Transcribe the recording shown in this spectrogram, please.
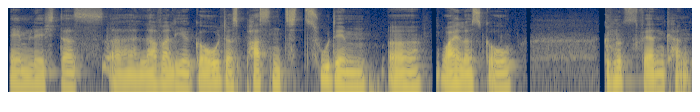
nämlich das äh, Lavalier Go, das passend zu dem äh, Wireless Go genutzt werden kann.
